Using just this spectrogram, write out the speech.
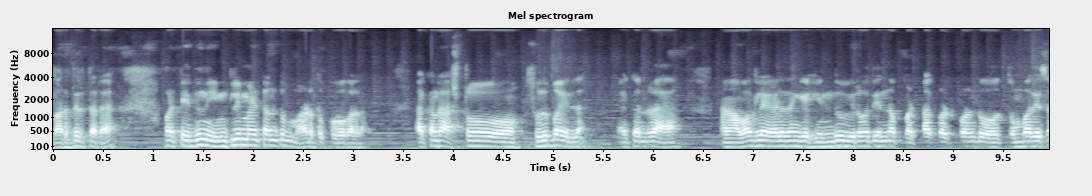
ಬರೆದಿರ್ತಾರೆ. ಬಟ್ ಇದನ್ನ ಇಂಪ್ಲಿಮೆಂಟ್ ಅಂತೂ ಮಾಡೋದಕ್ಕೆ ಹೋಗಲ್ಲ. ಯಾಕಂದ್ರೆ ಅಷ್ಟು ಸುಲಭ ಇಲ್ಲ. ಯಾಕಂದ್ರೆ ನಾನು ಆವಾಗಲೇ ಹೇಳ್ದಂಗೆ ಹಿಂದೂ ವಿರೋಧಿಯಿಂದ ಪಟ್ಟ ಕಟ್ಕೊಂಡು ತುಂಬ ದಿವಸ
